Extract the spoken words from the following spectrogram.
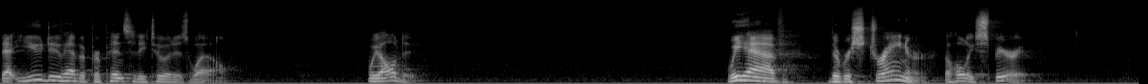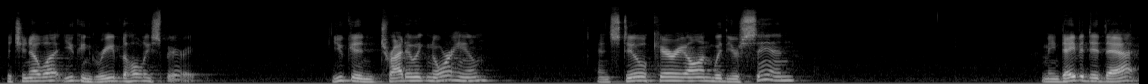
that you do have a propensity to it as well. We all do. We have the restrainer, the Holy Spirit. But you know what? You can grieve the Holy Spirit. You can try to ignore Him and still carry on with your sin. I mean, David did that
